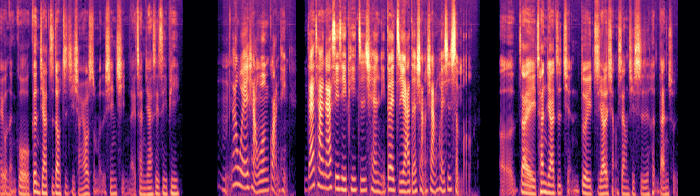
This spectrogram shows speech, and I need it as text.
还有能够更加知道自己想要什么的心情来参加 CCP。嗯，那我也想问冠廷，你在参加 CCP 之前，你对职涯的想象会是什么？呃，在参加之前，对职涯的想象其实很单纯，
